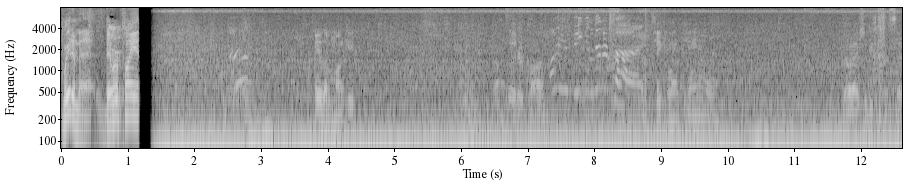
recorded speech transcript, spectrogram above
Wait a minute. They were playing. Hey, little monkey. Don't let bud. Why are you being a little bud? I'll take my camera. That would actually be kind of sick,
